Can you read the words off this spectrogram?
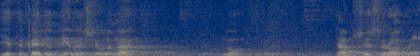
Є така людина, що вона ну, е, там щось робить,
